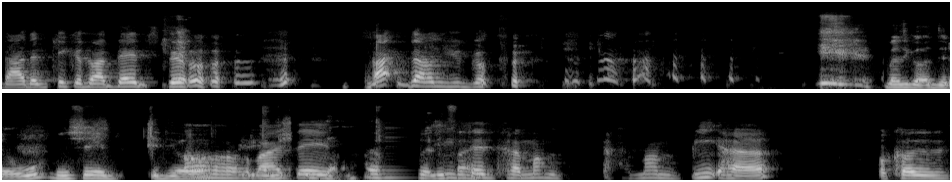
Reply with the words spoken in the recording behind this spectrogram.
Nah, them kickers are dead still. back down you go. Man's got to do the walk machine in your. Oh, in my days. She fine. said her mum, her mum beat her because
